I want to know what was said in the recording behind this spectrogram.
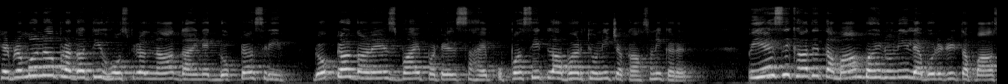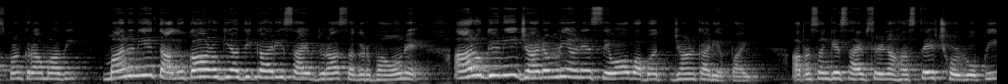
ખેડબ્રહ્માના પ્રગતિ હોસ્પિટલના gynaec doctor Shri doctor Ganeshbhai Patel સાહેબ ઉપસ્થિત લાભાર્થીઓની ચકાસણી કરેલ. પીએસસી ખાતે તમામ બહેનોની લેબોરેટરી તપાસ પણ કરવામાં આવી. માનનીય તાલુકા આરોગ્ય અધિકારી સાહેબ દ્વારા સગર્ભાઓને આરોગ્યની જાળવણી અને સેવાઓ બાબત જાણકારી અપાઈ. આ પ્રસંગે સાહેબશ્રીના હસ્તે છોડ રોપી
